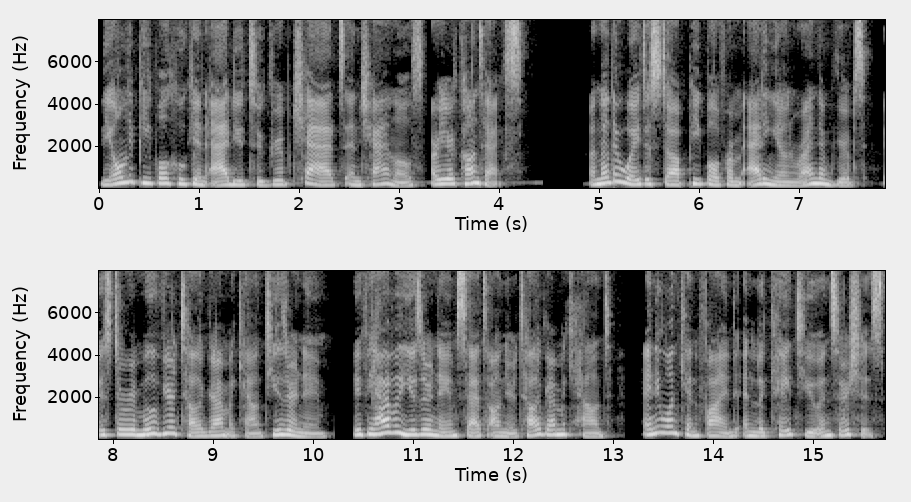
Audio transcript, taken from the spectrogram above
the only people who can add you to group chats and channels are your contacts. Another way to stop people from adding you on random groups is to remove your Telegram account username. If you have a username set on your Telegram account, Anyone can find and locate you in searches.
